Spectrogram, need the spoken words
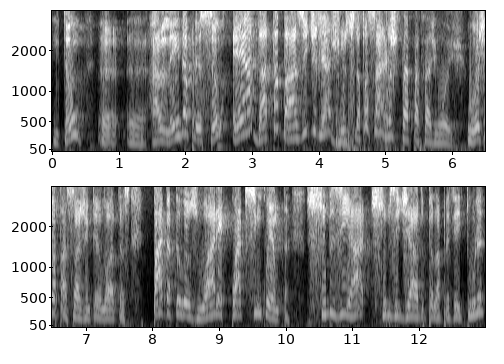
Então, uh, uh, além da pressão, é a data base de reajuste da passagem. Quanto está a passagem hoje? Hoje a passagem Pelotas paga pelo usuário é 4,50. Subsidiado, subsidiado pela prefeitura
